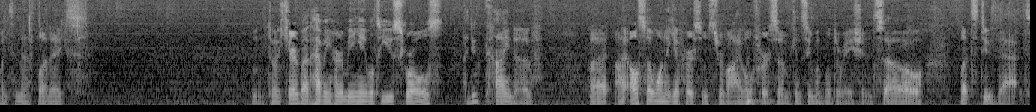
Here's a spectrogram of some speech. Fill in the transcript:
points in athletics. Do I care about having her being able to use scrolls? I do kind of but I also want to give her some survival for some consumable duration. So let's do that.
